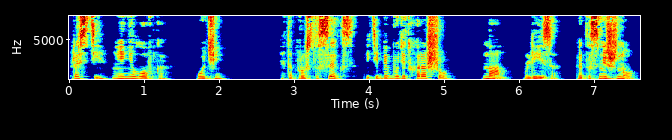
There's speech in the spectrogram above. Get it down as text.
Прости, мне неловко. Очень. Это просто секс, и тебе будет хорошо. Нам, Лиза. Это смешно.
